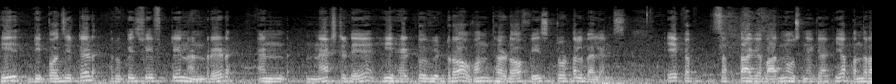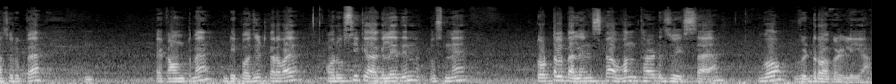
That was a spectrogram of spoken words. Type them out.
he deposited rupees 1500 and next day, he had to withdraw one third of his total balance. एक सप्ताह के बाद में उसने क्या किया? पंद्रह सौ रुपए अकाउंट में डिपॉजिट करवाए और उसी के अगले दिन उसने टोटल बैलेंस का वन थर्ड जो हिस्सा है, वो विड्रॉ कर लिया,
